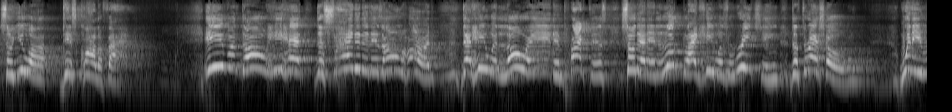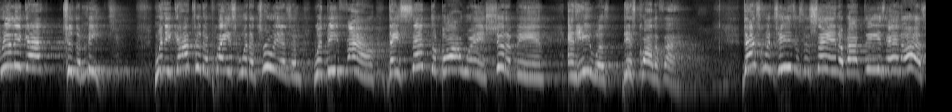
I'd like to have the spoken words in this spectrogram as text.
so you are disqualified. Even though he had decided in his own heart that he would lower it in practice so that it looked like he was reaching the threshold, when he really got to the meet, when he got to the place where the truism would be found, they set the bar where it should have been, and he was disqualified. That's what Jesus is saying about these and us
